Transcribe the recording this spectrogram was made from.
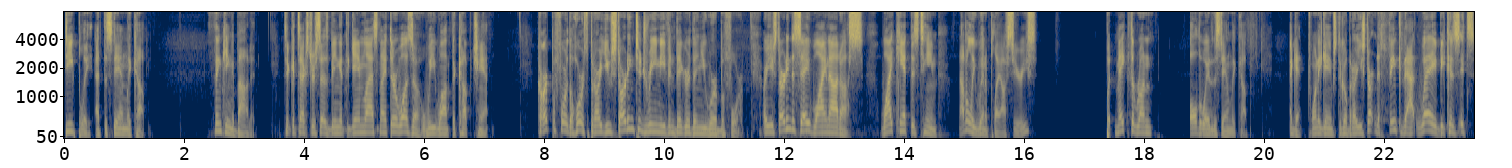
deeply at the Stanley Cup, thinking about it. Ticket Texter says, being at the game last night, there was a We Want the Cup chant. Cart before the horse, but are you starting to dream even bigger than you were before? Are you starting to say, why not us? Why can't this team? not only win a playoff series, but make the run all the way to the Stanley Cup. Again, 20 games to go, but are you starting to think that way? Because it's,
